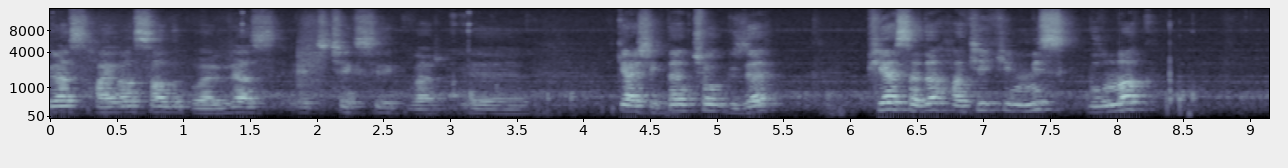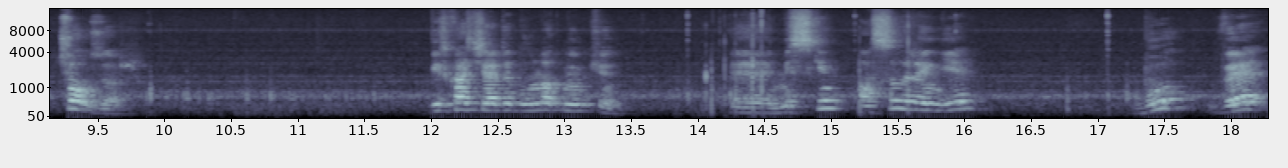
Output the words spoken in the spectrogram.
biraz hayvansallık var, biraz e, çiçeksilik var. Ee, gerçekten çok güzel. Piyasada hakiki misk bulmak çok zor. Birkaç yerde bulmak mümkün. Ee, miskin asıl rengi bu ve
